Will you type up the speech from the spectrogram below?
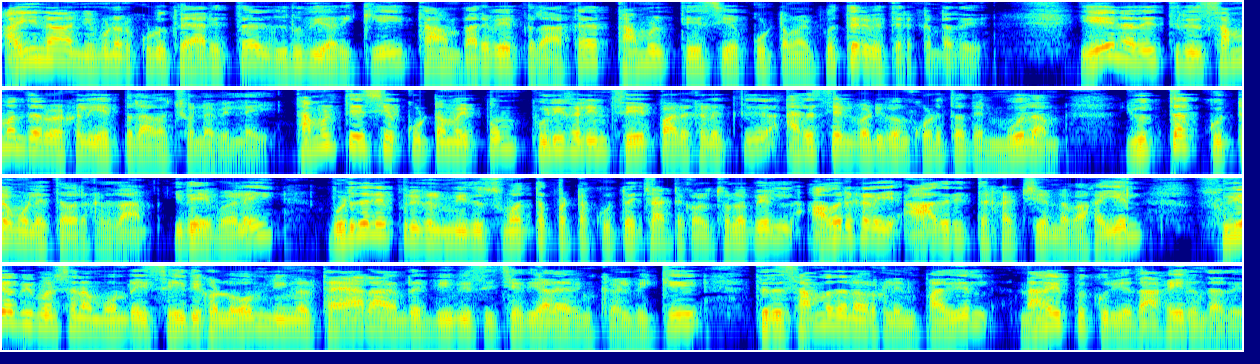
ஐநா நிபுணர் குழு தயாரித்த இறுதி அறிக்கையை தாம் வரவேற்பதாக தமிழ் தேசிய கூட்டமைப்பு தெரிவித்திருக்கின்றது. ஏன் அதை திரு சம்பந்தர் அவர்கள் ஏற்பதாக சொல்லவில்லை? தமிழ் தேசிய கூட்டமைப்பும் புலிகளின் குற்றவாளிகளுக்கு அரசியல் வடிவம் கொடுத்ததன் மூலம் யுத்த குற்றம் உழைத்தவர்கள்தான். இதேவேளை விடுதலை புலிகள் மீது சுமத்தப்பட்ட குற்றச்சாட்டுகள் தொடர்பில் அவர்களை ஆதரித்த கட்சி என்ற வகையில் சுய விமர்சனம் ஒன்றை செய்து கொள்ளவும் நீங்கள் தயாரா என்ற பிபிசி செய்தியாளரின் கேள்விக்கு திரு சம்பந்தன் அவர்களின் பதில் நகைப்புக்குரியதாக இருந்தது.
